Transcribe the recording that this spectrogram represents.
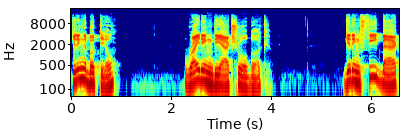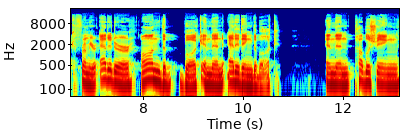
Getting the book deal, writing the actual book, getting feedback from your editor on the book, and then editing the book, and then publishing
